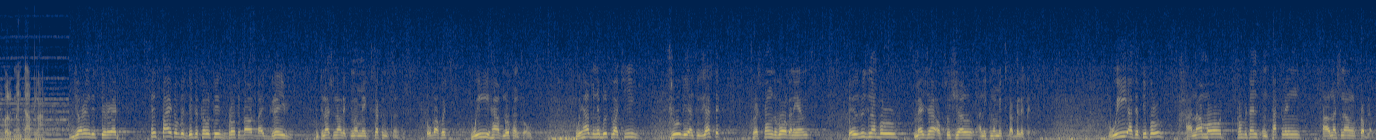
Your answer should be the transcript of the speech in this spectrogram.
developmental plan. During this period, in spite of the difficulties brought about by grave international economic circumstances over which we have no control, we have been able to achieve through the enthusiastic response of all Ghanaians a reasonable measure of social and economic stability. We as a people are now more confident in tackling our national problems.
